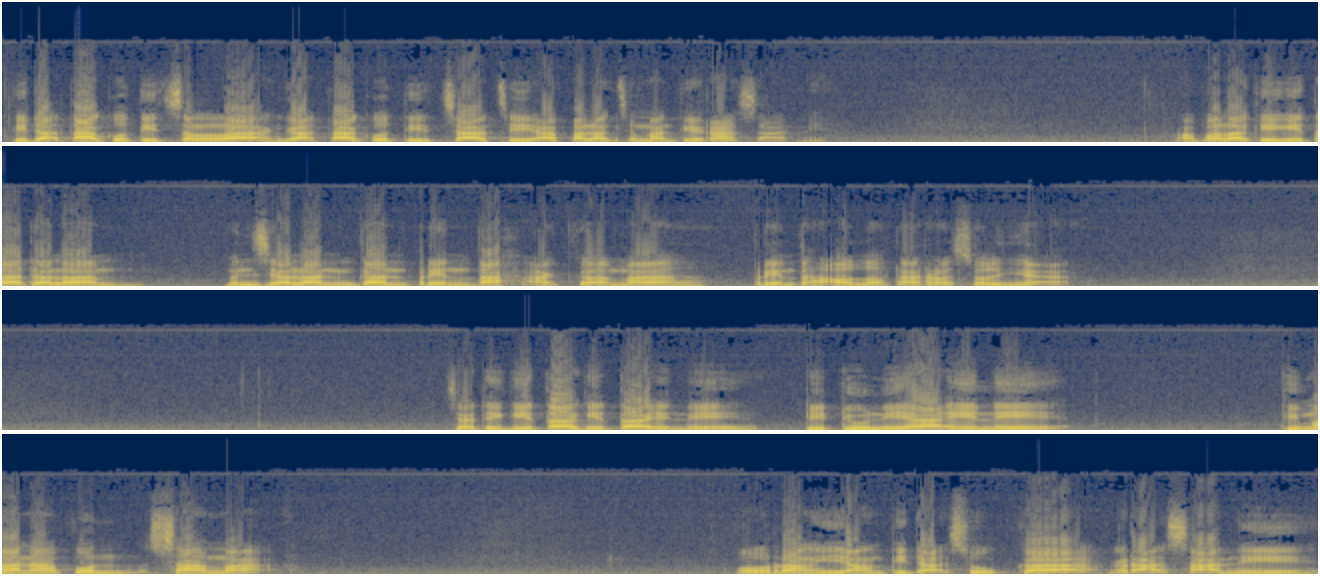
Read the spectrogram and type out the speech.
Tidak takut dicela, nggak takut dicaci, apalagi cuma dirasani. Apalagi kita dalam menjalankan perintah agama, perintah Allah dan Rasulnya. Jadi kita-kita ini di dunia ini di mana pun sama. Orang yang tidak suka ngerasani,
